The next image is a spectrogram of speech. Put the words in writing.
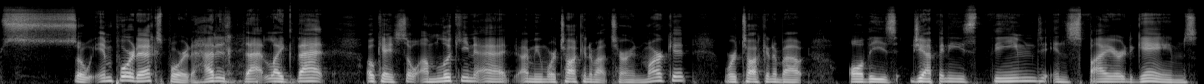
so import export, how did that like that Okay, so I'm looking at I mean we're talking about Turin Market, we're talking about all these Japanese themed inspired games.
